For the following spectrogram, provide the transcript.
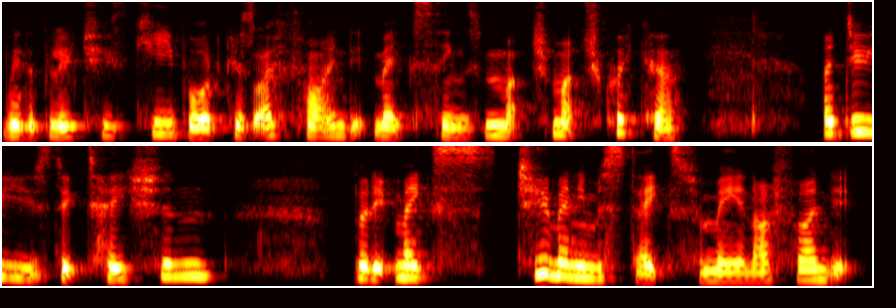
with a Bluetooth keyboard because I find it makes things much, much quicker. I do use dictation, but it makes too many mistakes for me and I find it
